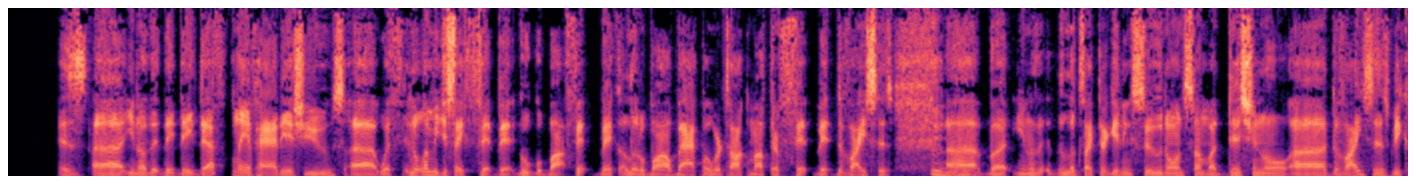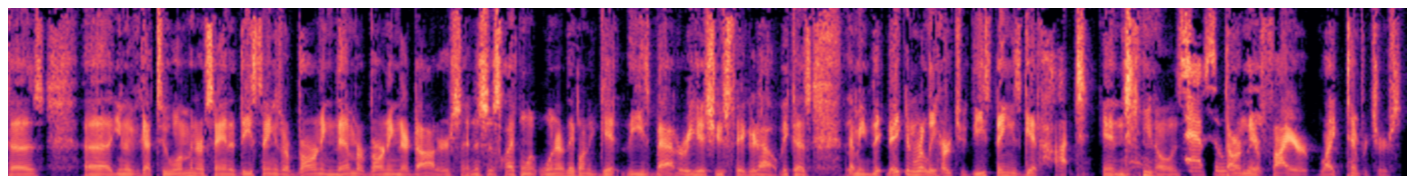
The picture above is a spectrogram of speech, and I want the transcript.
is, uh, you know, they, they definitely have had issues, uh, with, you know, let me just say Fitbit. Google bought Fitbit a little while back, but we're talking about their Fitbit devices. Mm-hmm. Uh, but, you know, it looks like they're getting sued on some additional, uh, devices because, uh, you know, you've got two women are saying that these things are burning them or burning their daughters. And it's just like, when, when are they going to get these battery issues figured out? Because, I mean, they, they, can really hurt you. These things get hot and, you know, it's Absolutely. darn near fire like temperatures.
